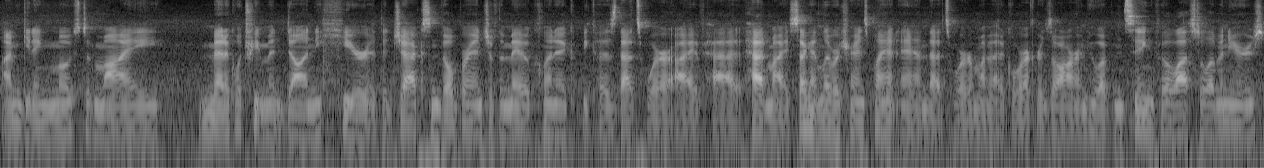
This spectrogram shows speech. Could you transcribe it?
I'm getting most of my medical treatment done here at the Jacksonville branch of the Mayo Clinic because that's where I've had had my second liver transplant and that's where my medical records are and who I've been seeing for the last 11 years.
